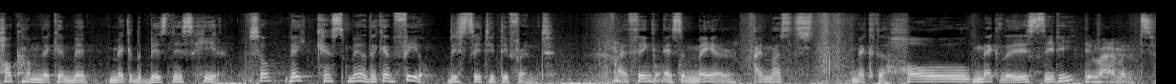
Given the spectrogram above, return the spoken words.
how come they can make, make the business here. So they can smell, they can feel this city different. I think as a mayor, I must make the whole, make this city environment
